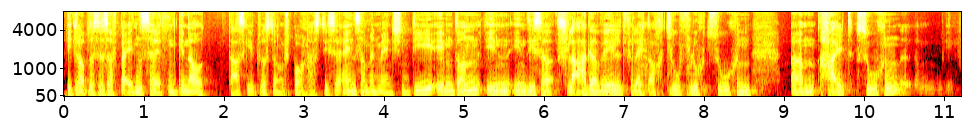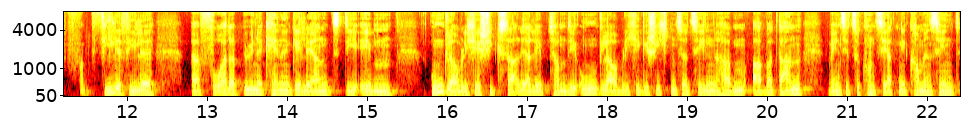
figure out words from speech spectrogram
Ich glaube, dass es auf beiden Seiten genau das gibt, was du angesprochen hast, diese einsamen Menschen, die eben dann in, in dieser Schlagerwelt vielleicht auch Zuflucht suchen, ähm, Halt suchen. Ich habe viele, viele äh, vor der Bühne kennengelernt, die eben unglaubliche Schicksale erlebt haben, die unglaubliche Geschichten zu erzählen haben, aber dann, wenn sie zu Konzerten gekommen sind,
